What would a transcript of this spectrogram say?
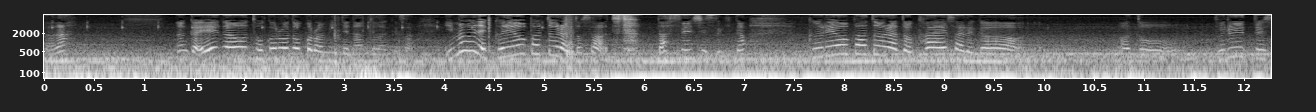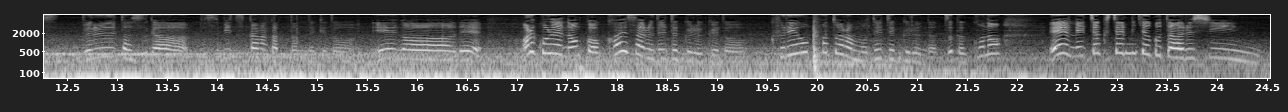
だな。なんか映画をところどころ見てなんとなくさ。今までクレオパトラとさ ちょっと脱線しすぎか。クレオパトラとカエサルがあとブルータスブルータスが結びつかなかったんだけど映画であれこれなんかカエサル出てくるけどクレオパトラも出てくるんだ。つうかこのえめちゃくちゃ見たことあるシーン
